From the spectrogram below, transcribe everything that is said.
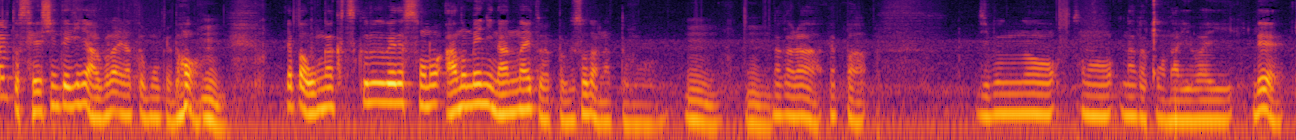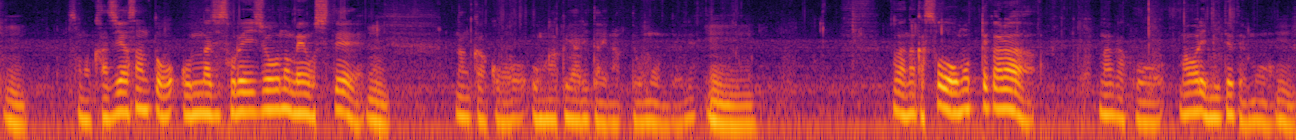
えると精神的には危ないなと思うけど、うん。やっぱ音楽作る上でそのあの目になんないとやっぱ嘘だなって思う。うん。うん。だからやっぱ自分のそのなんかこうなりわいでうん。その鍛冶屋さんと同じそれ以上の目をして、うん。なんかこう音楽やりたいなって思うんだよね。うんだからなんかそう思ってからなんかこう周り見てても、うん。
